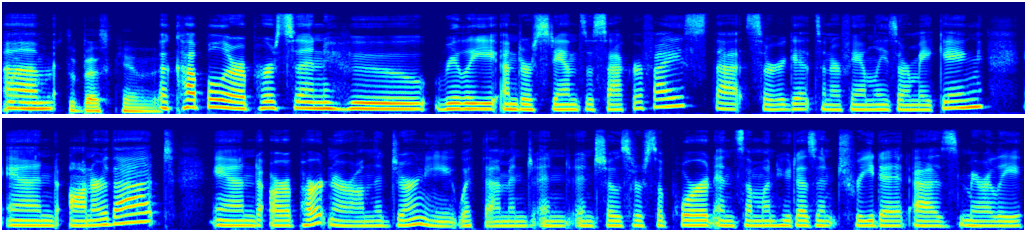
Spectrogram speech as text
Um, the best candidate? a couple or a person who really understands the sacrifice that surrogates and our families are making and honor that and are a partner on the journey with them and, and, and shows her support and someone who doesn't treat it as merely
